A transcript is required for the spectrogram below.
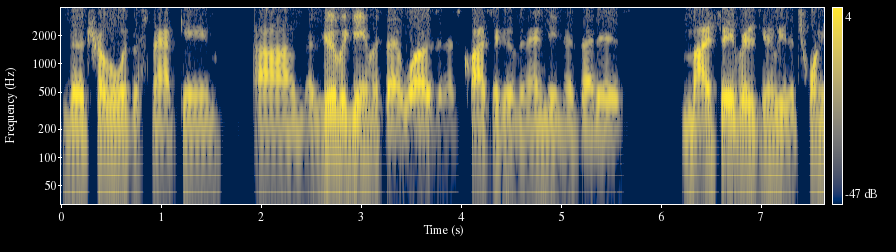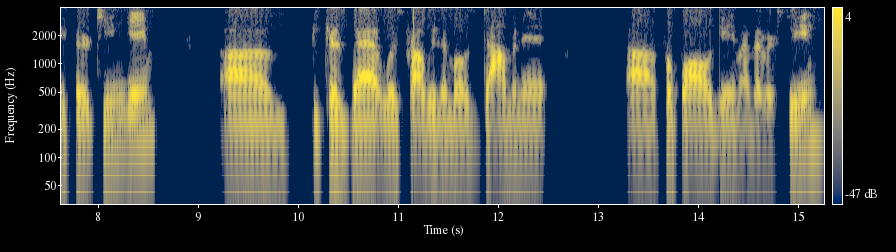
the trouble with the snap game. Um, as good of a game as that was, and as classic of an ending as that is, my favorite is going to be the 2013 game um, because that was probably the most dominant uh, football game I've ever seen,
